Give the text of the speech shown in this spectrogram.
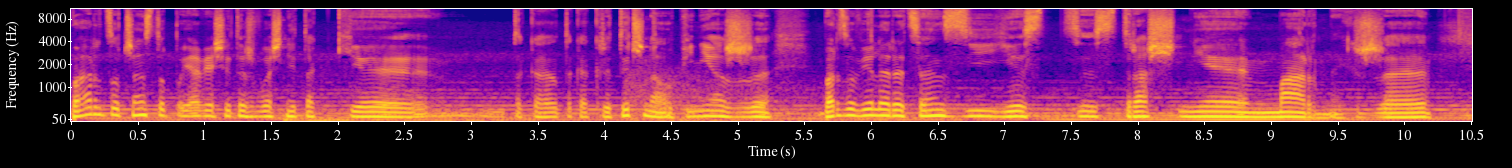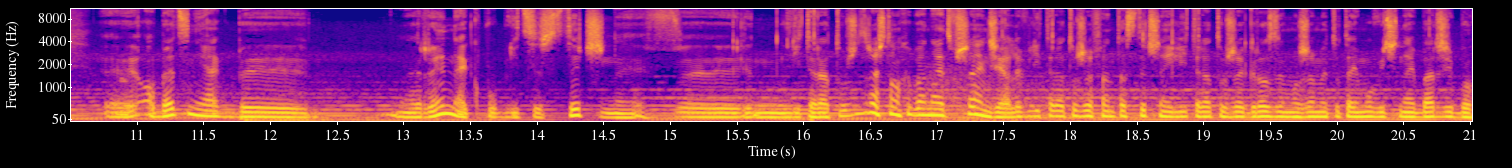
bardzo często pojawia się też właśnie takie taka, taka krytyczna opinia, że bardzo wiele recenzji jest strasznie marnych, że e, obecnie jakby rynek publicystyczny w literaturze, zresztą chyba nawet wszędzie, ale w literaturze fantastycznej, literaturze grozy możemy tutaj mówić najbardziej, bo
